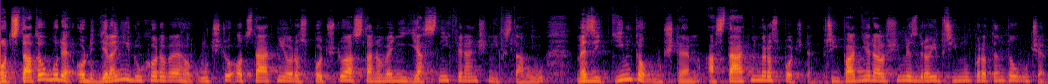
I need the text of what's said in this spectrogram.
Podstatou bude oddělení důchodového účtu od státního rozpočtu a stanovení jasných finančních vztahů mezi tímto účtem a státním rozpočtem, případně dalšími zdroji příjmů pro tento účet.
